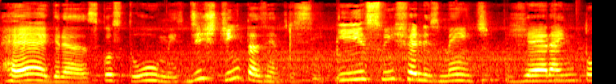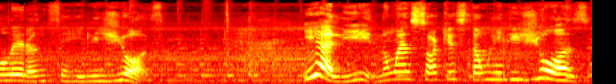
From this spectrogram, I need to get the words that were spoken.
regras, costumes distintas entre si. E isso, infelizmente, gera intolerância religiosa. E ali não é só questão religiosa.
